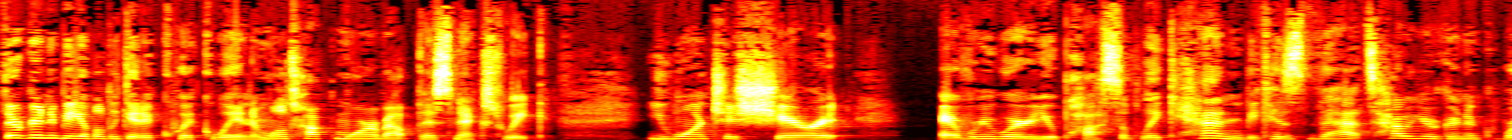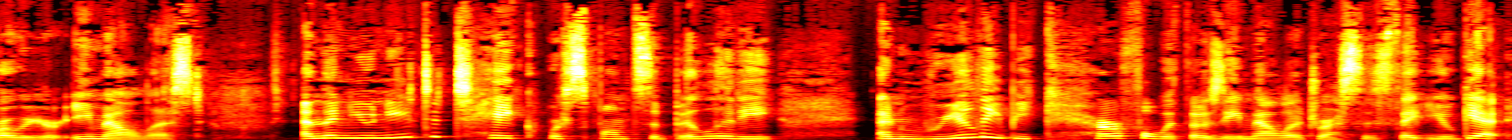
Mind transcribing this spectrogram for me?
They're going to be able to get a quick win. And we'll talk more about this next week. You want to share it everywhere you possibly can because that's how you're going to grow your email list. And then you need to take responsibility and really be careful with those email addresses that you get.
